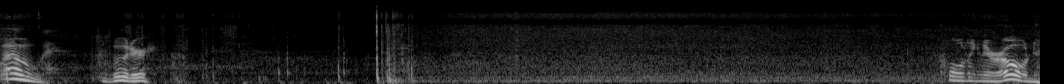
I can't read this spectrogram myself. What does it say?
Whoa! Booter. Holding their own.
